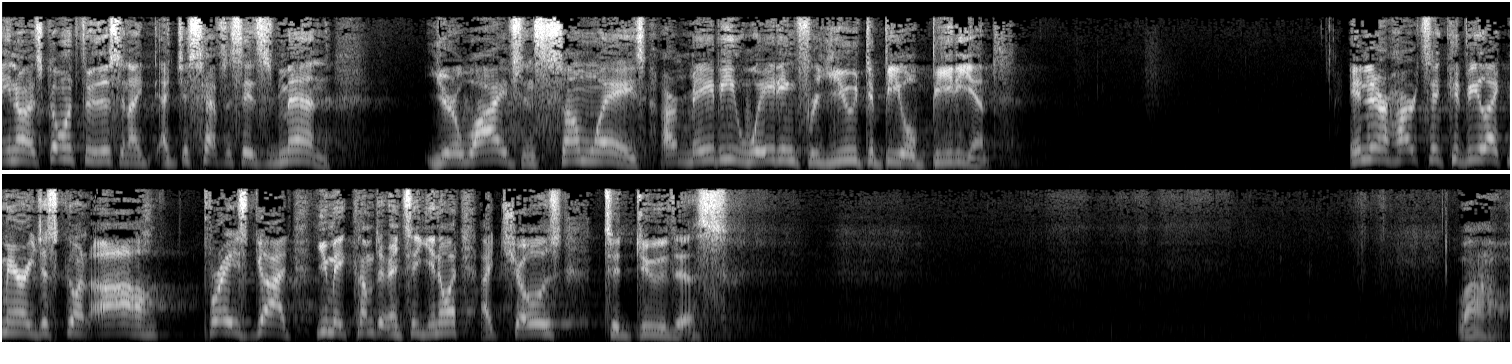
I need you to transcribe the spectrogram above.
you know, I was going through this and I, I just have to say this, men, your wives in some ways are maybe waiting for you to be obedient. In their hearts, it could be like Mary just going, oh, praise God. You may come to her and say, you know what? I chose to do this. Wow.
